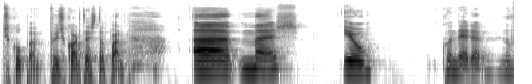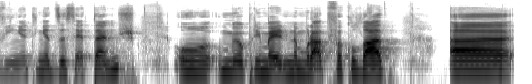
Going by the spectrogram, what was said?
Desculpa, depois corta esta parte. Mas, eu, quando era novinha, tinha 17 anos, o, o meu primeiro namorado de faculdade, ah,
